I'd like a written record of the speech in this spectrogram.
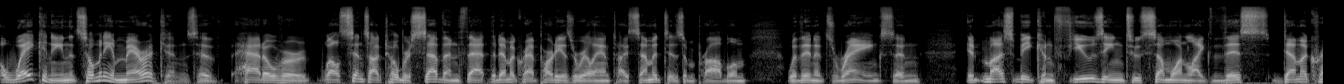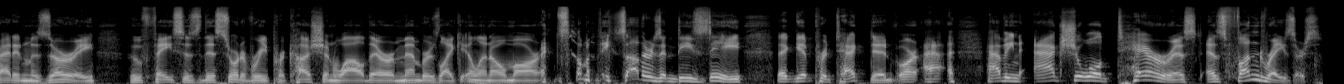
awakening that so many Americans have had over well since October 7th that the Democrat Party has a real anti-Semitism problem within its ranks. And it must be confusing to someone like this Democrat in Missouri who faces this sort of repercussion while there are members like Ilhan Omar and some of these others in D.C. that get protected for ha- having actual terrorists as fundraisers.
